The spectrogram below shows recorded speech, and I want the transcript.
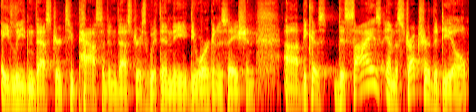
a lead investor to passive investors within the, the organization. Uh, because the size and the structure of the deal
